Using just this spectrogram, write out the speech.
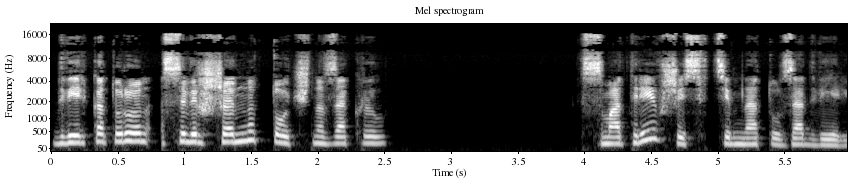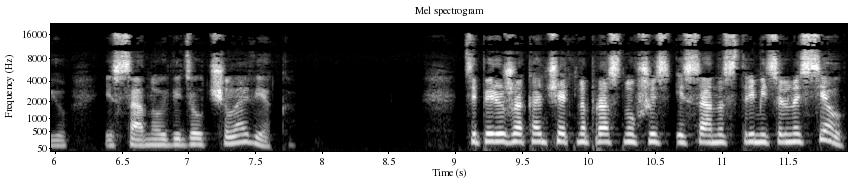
дверь, которую он совершенно точно закрыл. Всмотревшись в темноту за дверью, Исана увидел человека. Теперь уже окончательно проснувшись, Исана стремительно сел.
